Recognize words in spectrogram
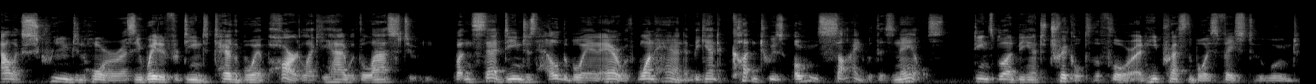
Alex screamed in horror as he waited for Dean to tear the boy apart like he had with the last student. But instead, Dean just held the boy in air with one hand and began to cut into his own side with his nails. Dean's blood began to trickle to the floor, and he pressed the boy's face to the wound.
